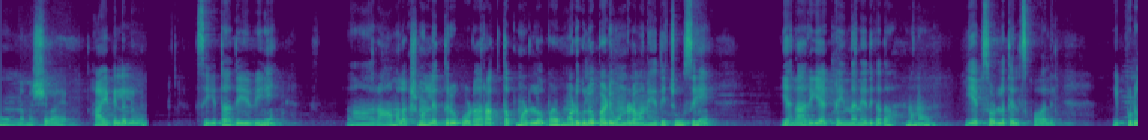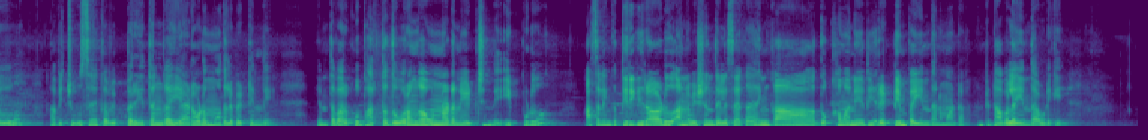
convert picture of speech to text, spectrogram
ఓం నమ శివాయ. హాయ్ పిల్లలు. సీతాదేవి రామలక్ష్మణులిద్దరూ ఇద్దరూ కూడా రక్తపు మడులో ప- మడుగులో పడి ఉండడం అనేది చూసి ఎలా రియాక్ట్ అయిందనేది కదా మనం ఈ ఎపిసోడ్లో తెలుసుకోవాలి. ఇప్పుడు అవి చూశాక విపరీతంగా ఏడవడం మొదలుపెట్టింది. ఇంతవరకు భర్త దూరంగా ఉన్నాడని ఏడ్చింది. ఇప్పుడు అసలు ఇంకా తిరిగి రాడు అన్న విషయం తెలిసాక ఇంకా దుఃఖం అనేది రెట్టింపు అయిందనమాట అంటే డబుల్ అయింది ఆవిడకి.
